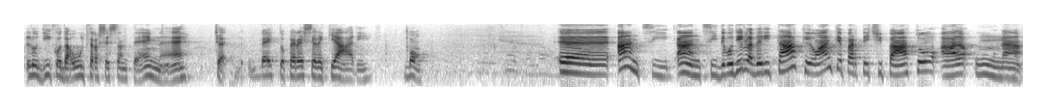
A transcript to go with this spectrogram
Lo dico da ultra sessantenne, eh? cioè, detto per essere chiari. Bon. Eh, anzi, anzi, devo dire la verità che ho anche partecipato a una,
